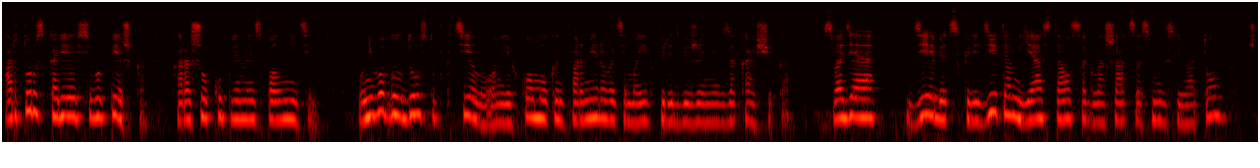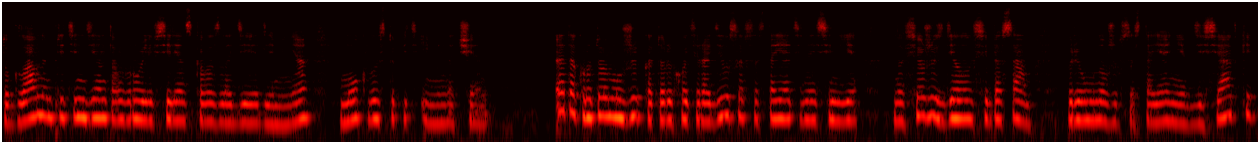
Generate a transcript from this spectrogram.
Артур, скорее всего, пешка, хорошо купленный исполнитель. У него был доступ к телу, он легко мог информировать о моих передвижениях заказчика. Сводя дебет с кредитом, я стал соглашаться с мыслью о том, что главным претендентом в роли вселенского злодея для меня мог выступить именно Чен. Это крутой мужик, который хоть и родился в состоятельной семье, но все же сделал себя сам, приумножив состояние в десятки,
